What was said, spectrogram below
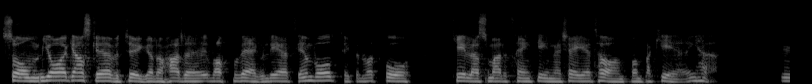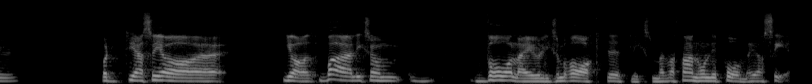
som jag är ganska övertygad om hade varit på väg att leda till en våldtäkt. Det var två killar som hade trängt in en tjej i ett hörn på en parkering här. Mm. Och alltså jag, jag bara liksom vålar ju liksom rakt ut, liksom, vad fan håller ni på med? Jag ser,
